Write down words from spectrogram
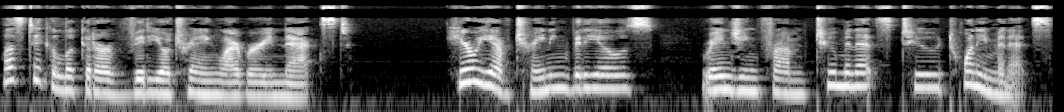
Let's take a look at our video training library next. Here we have training videos ranging from 2 minutes to 20 minutes,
